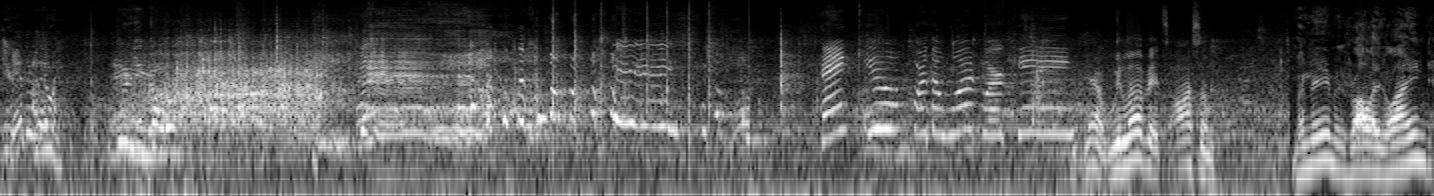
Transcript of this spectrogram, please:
Here, other way. There you go. Thank you for the woodworking. Yeah, we love it. It's awesome. My name is Raleigh Lind,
